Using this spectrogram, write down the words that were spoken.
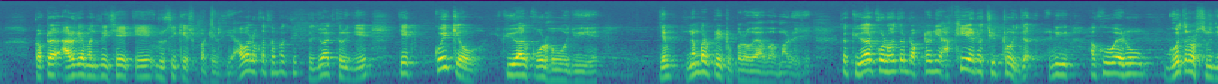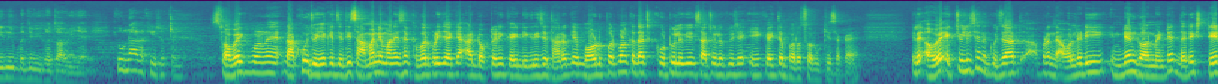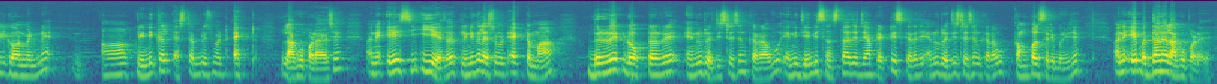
ડૉક્ટર આરોગ્ય મંત્રી છે કે ઋષિકેશ પટેલ છે. આવા લોકો સમક્ષ એક રજૂઆત કરવી જોઈએ કે કોઈ કેવો ક્યુઆર કોડ હોવો જોઈએ, જેમ નંબર પ્લેટ ઉપર હવે આવવા માંડ્યો છે. તો ક્યુઆર કોડ હોય તો ડૉક્ટરની આખી એનો ચિઠ્ઠો એની આખું એનું ગોત્ર સુધીની બધી વિગતો આવી જાય. એવું ના રાખી શકાય. સ્વાભાવિકપણે રાખવું જોઈએ કે જેથી સામાન્ય માણસને ખબર પડી જાય કે આ ડૉક્ટરની કઈ ડિગ્રી છે. ધારો કે બોર્ડ ઉપર પણ કદાચ ખોટું લખ્યું સાચું લખ્યું છે, એ કઈ રીતે ભરોસો રોકી શકાય? એટલે હવે એકચ્યુઅલી છે ને ગુજરાત આપણે ઓલરેડી ઇન્ડિયન ગવર્મેન્ટે દરેક સ્ટેટ ગવર્મેન્ટને ક્લિનિકલ એસ્ટેબ્લિશમેન્ટ એક્ટ લાગુ પડાયો છે. અને એ સીઈએ ક્લિનિકલ એસ્ટેબ્લિશમેન્ટ એક્ટમાં દરેક ડૉક્ટરે એનું રજિસ્ટ્રેશન કરાવવું, એની જે બી સંસ્થા છે જ્યાં પ્રેક્ટિસ કરે છે, એનું રજિસ્ટ્રેશન કરાવવું કમ્પલસરી બન્યું છે. અને એ બધાને લાગુ પડે છે.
